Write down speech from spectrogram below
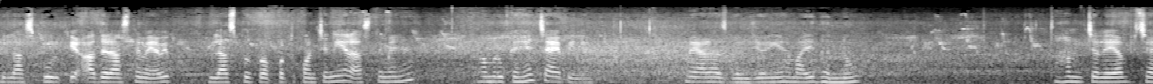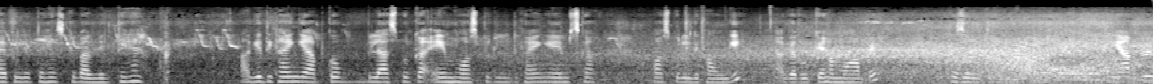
बिलासपुर के आधे रास्ते में, अभी बिलासपुर प्रॉपर तो पहुँचे नहीं है, रास्ते में हैं। हम रुके हैं चाय पीने। मेरा हस्बैंड जी और ये हमारी धन्नो। तो हम चले अब चाय पी लेते हैं, उसके बाद मिलते हैं। आगे दिखाएँगे आपको बिलासपुर का एम हॉस्पिटल दिखाएँगे, एम्स का हॉस्पिटल दिखाऊँगी। अगर रुके हम वहाँ पे तो ज़रूर दिखाऊँगी। यहाँ पे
